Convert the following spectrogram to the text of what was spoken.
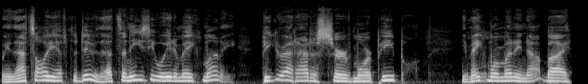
I mean, that's all you have to do. That's an easy way to make money. Figure out how to serve more people. You make more money not by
